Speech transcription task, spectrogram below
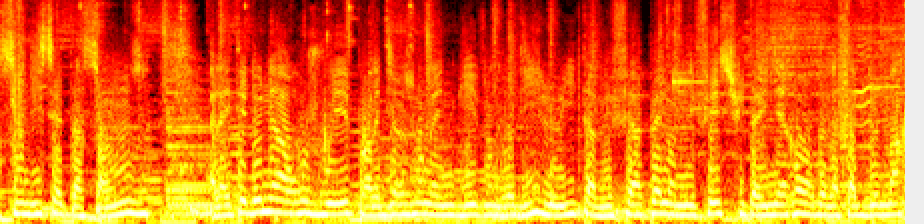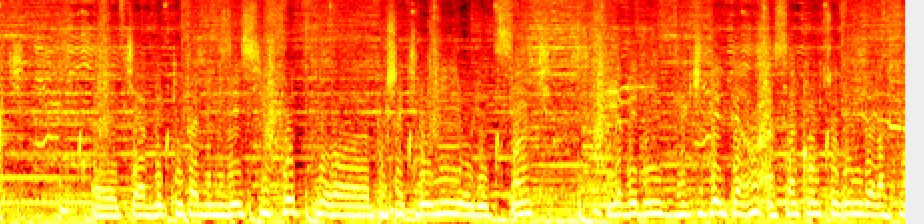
117 à 111. Elle a été donnée à rejouer par les dirigeants de la NBA vendredi. Le Heat avait fait appel en effet suite à une erreur de la table de marque euh, qui avait comptabilisé 6 fautes pour, euh, pour au lieu de 5. Il avait donc dû quitter le terrain à 50 secondes de la fin.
